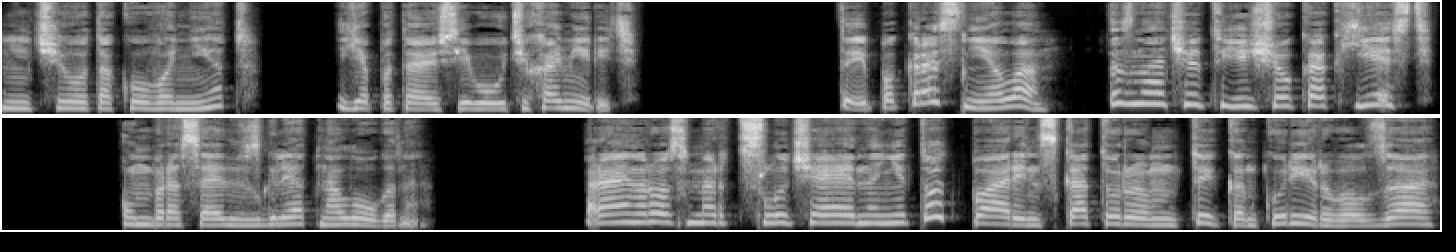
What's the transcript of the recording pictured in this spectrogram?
«Ничего такого нет?» Я пытаюсь его утихомирить. «Ты покраснела. Значит, еще как есть». Он бросает взгляд на Логана. «Райан Росмерт, случайно, не тот парень, с которым ты конкурировал за...»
